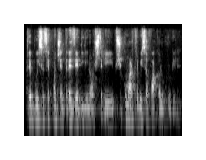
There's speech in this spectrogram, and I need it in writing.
trebui să se concentreze edilii noștri și cum ar trebui să facă lucrurile?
